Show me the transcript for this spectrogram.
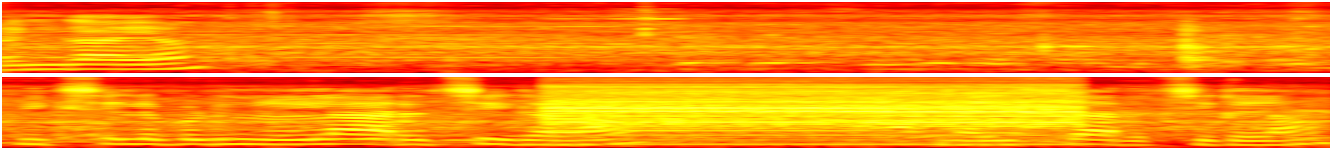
வெங்காயம். மிக்சியில் போட்டு நல்லா அரைச்சிக்கலாம். நைஸாக அரைச்சிக்கலாம்.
